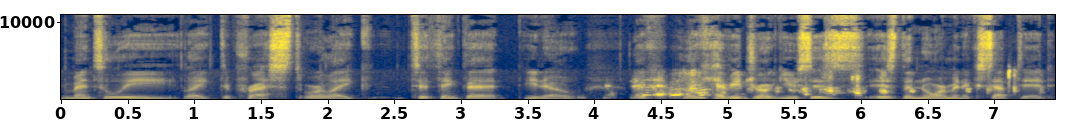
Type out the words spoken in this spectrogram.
mentally like depressed or like to think that you know like like heavy drug use is is the norm and accepted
